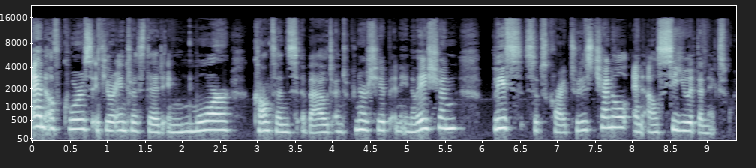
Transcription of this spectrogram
and of course, if you're interested in more contents about entrepreneurship and innovation, please subscribe to this channel and I'll see you at the next one.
